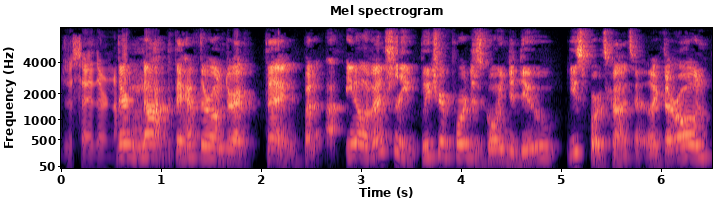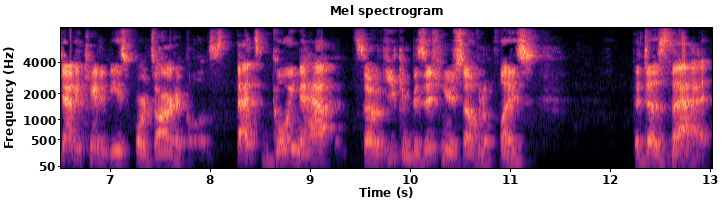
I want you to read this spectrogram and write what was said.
Just say they're not. They're not. But they have their own direct thing. But uh, you know, eventually, Bleacher Report is going to do esports content, like their own dedicated esports articles. That's going to happen. So if you can position yourself in a place that does that,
